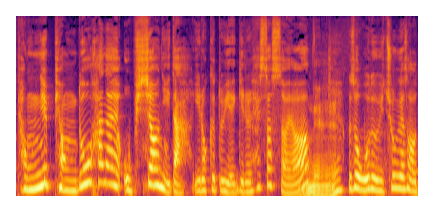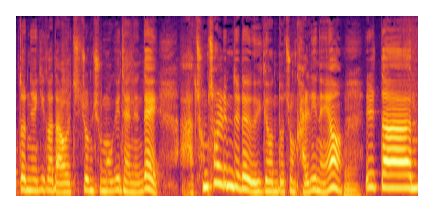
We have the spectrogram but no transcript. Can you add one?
병립형도 하나의 옵션이다 이렇게 또 얘기를 했었어요. 네. 그래서 오늘 의총에서 어떤 얘기가 나올지 좀 주목이 되는데 아 촌철님들의 의견도 좀 갈리네요. 일단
